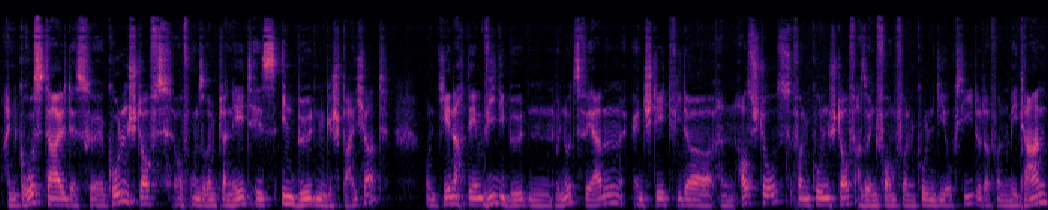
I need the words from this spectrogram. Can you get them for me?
Ein Großteil des äh, Kohlenstoffs auf unserem Planet ist in Böden gespeichert. Und je nachdem, wie die Böden benutzt werden, entsteht wieder ein Ausstoß von Kohlenstoff, also in Form von Kohlendioxid oder von Methan.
